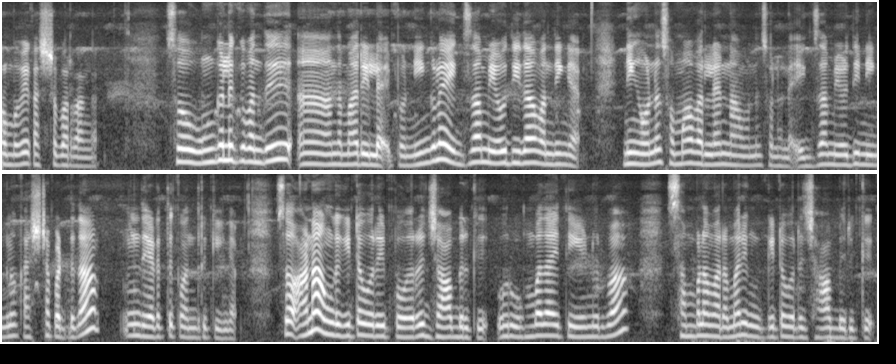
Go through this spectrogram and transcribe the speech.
ரொம்பவே கஷ்டப்படுறாங்க. ஸோ உங்களுக்கு வந்து அந்த மாதிரி இல்லை. இப்போ நீங்களும் எக்ஸாம் எழுதி தான் வந்தீங்க. நீங்கள் ஒன்றும் சும்மா வரலன்னு நான் ஒன்றும் சொல்லலை. எக்ஸாம் எழுதி நீங்களும் கஷ்டப்பட்டு தான் இந்த இடத்துக்கு வந்திருக்கீங்க. ஸோ ஆனால் உங்ககிட்ட ஒரு இப்போ ஒரு ஜாப் இருக்குது ஒரு ஒன்பதாயிரத்தி எழுநூறுபா சம்பளம் வர மாதிரி உங்ககிட்ட ஒரு ஜாப் இருக்குது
